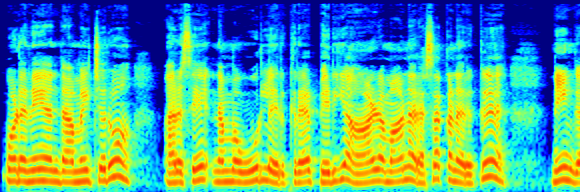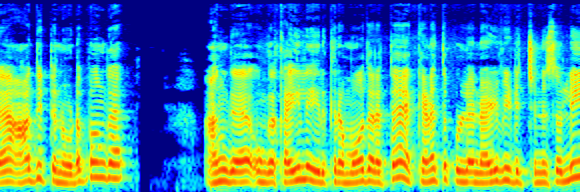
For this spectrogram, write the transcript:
உடனே அந்த அமைச்சரும் அரசே நம்ம ஊரில் இருக்கிற பெரிய ஆழமான ரசக்கணருக்கு நீங்கள் ஆதித்தனோட போங்க. அங்கே உங்கள் கையில் இருக்கிற மோதிரத்தை கிணத்துக்குள்ளே நழுவிடுச்சுன்னு சொல்லி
